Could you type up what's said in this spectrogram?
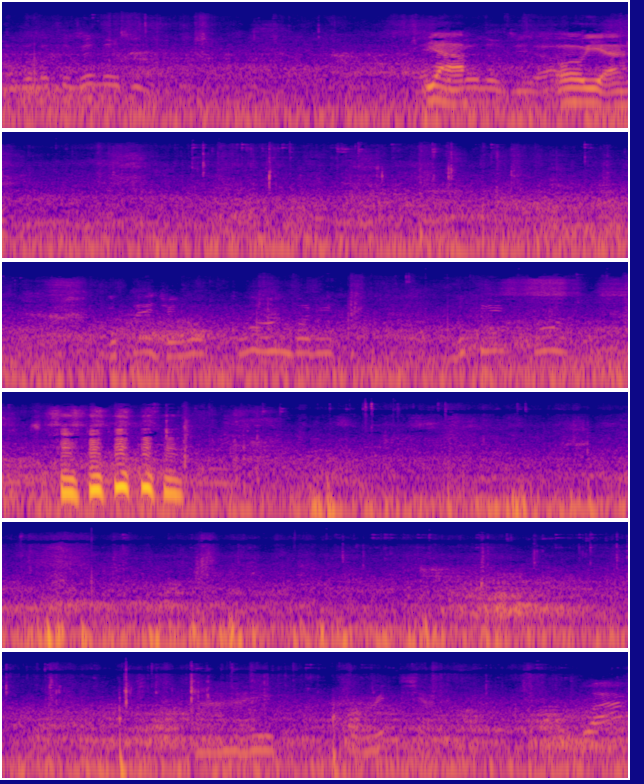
Has a lot of energy. Lots Yeah. of yeah. Oh, yeah. Go play, Jingo. Come on, buddy. Go play. Come on. Hi, Portia. Black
